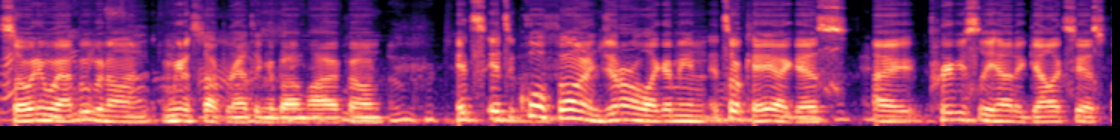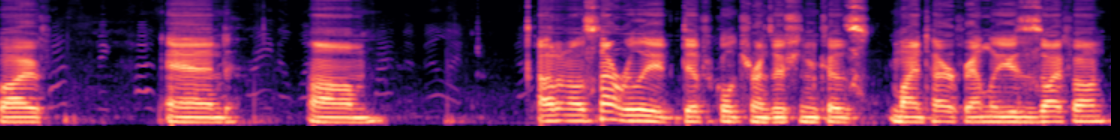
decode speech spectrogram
So anyway, I'm moving on. I'm gonna stop ranting about my iPhone. It's it's a cool phone in general. Like I mean, it's okay, I guess. I previously had a Galaxy S5, and um, I don't know. It's not really a difficult transition because my entire family uses iPhone.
